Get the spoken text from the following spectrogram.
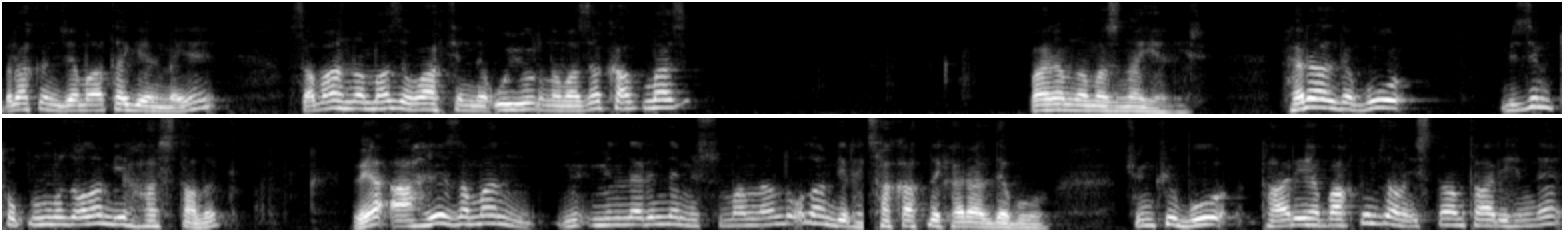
Bırakın cemaate gelmeyi. Sabah namazı vaktinde uyur, namaza kalkmaz. Bayram namazına gelir. Herhalde bu bizim toplumumuzda olan bir hastalık veya ahir zaman müminlerinde, Müslümanlarında olan bir sakatlık herhalde bu. Çünkü bu tarihe baktığım zaman İslam tarihinde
